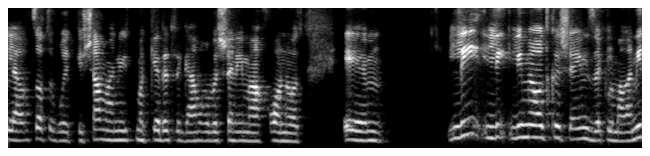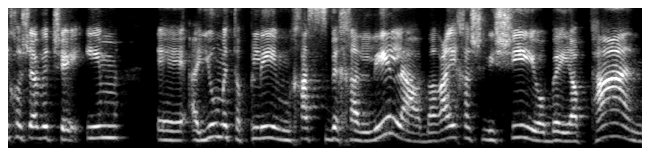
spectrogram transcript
לארצות הברית, כי שם אני מתמקדת לגמרי בשנים האחרונות. אמ, לי, לי, לי מאוד קשה עם זה, כלומר, אני חושבת שאם אה, היו מטפלים חס וחלילה ברייך השלישי או ביפן,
